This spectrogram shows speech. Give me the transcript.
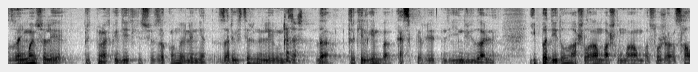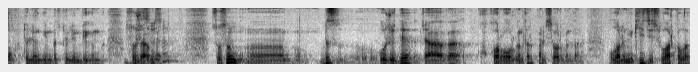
занимаются ли предпринимательской деятельностью законно или нет, зарегистрированы ли у них. Қазақша. Да, тіркелген ба кәсіпкер ретінде индивидуальный ип дейді ғой ашылған ба ашылмаған ба сол жағы салық төленген ба төленбеген ба сол жағымен сосын ә, біз ол жерде жаңағы құқық қорғау органдары полиция органдары олармен кездесу арқылы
